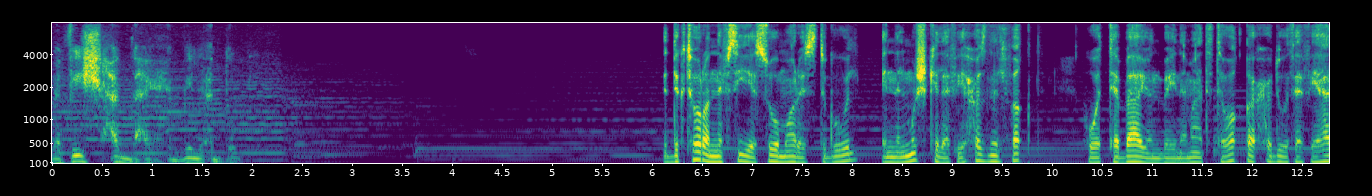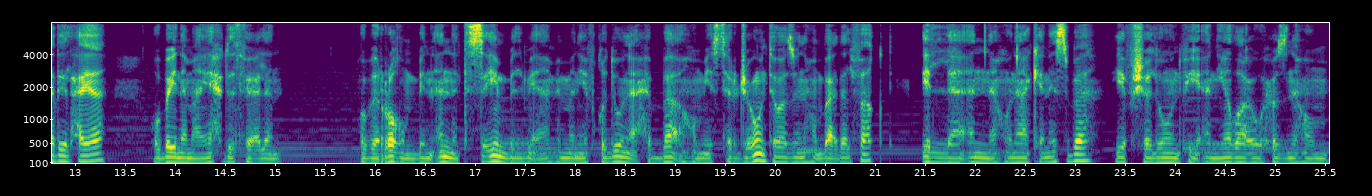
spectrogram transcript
مفيش حد هيحبني قد أمي. الدكتورة النفسية سو موريس تقول إن المشكلة في حزن الفقد هو التباين بين ما تتوقع حدوثه في هذه الحياة وبين ما يحدث فعلا. وبالرغم من أن 90% ممن يفقدون أحبائهم يسترجعون توازنهم بعد الفقد إلا أن هناك نسبة يفشلون في أن يضعوا حزنهم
